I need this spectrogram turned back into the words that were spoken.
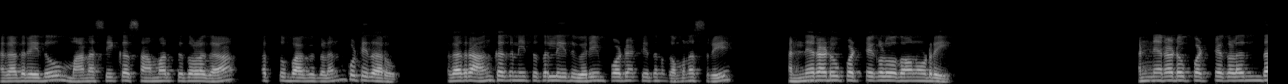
ಹಾಗಾದ್ರೆ ಇದು ಮಾನಸಿಕ ಸಾಮರ್ಥ್ಯದೊಳಗ ಹತ್ತು ಭಾಗಗಳನ್ನು ಕೊಟ್ಟಿದ್ದಾರು ಹಾಗಾದ್ರೆ ಅಂಕಗಣಿತದಲ್ಲಿ ಇದು ವೆರಿ ಇಂಪಾರ್ಟೆಂಟ್ ಇದನ್ನ ಗಮನಿಸ್ರಿ. ಹನ್ನೆರಡು ಪಠ್ಯಗಳು ಅದಾವ ನೋಡ್ರಿ. ಹನ್ನೆರಡು ಪಠ್ಯಗಳಿಂದ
